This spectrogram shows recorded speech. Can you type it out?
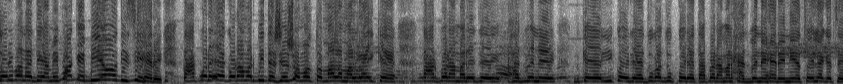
জরিমানা দিয়ে আমি ফাঁকে বিয়েও দিছি হেরে। তারপরে এগোর আমার বিদেশের সমস্ত মালামাল রাইখে তারপর আমার এই যে হাজবেন্ডে কে ই করে যোগাযোগ করে, তারপর আমার হাজবেন্ডে হেরে নিয়ে চলে গেছে।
